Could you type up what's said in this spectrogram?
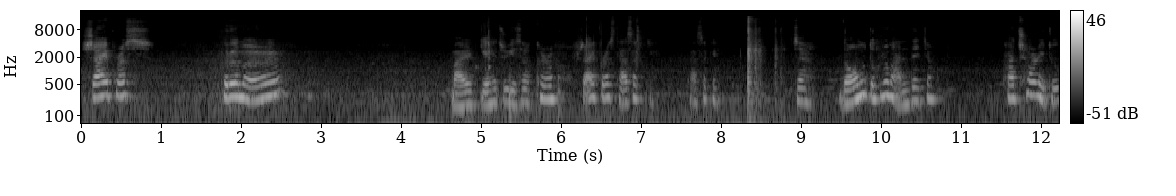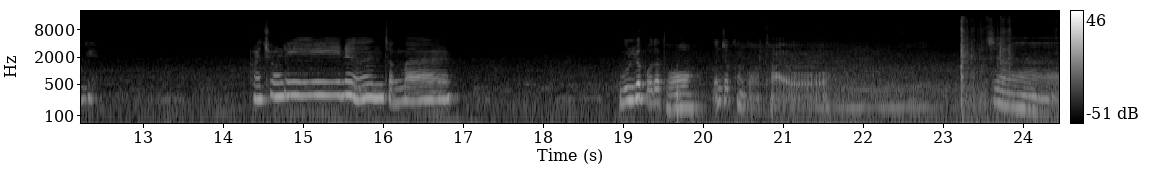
사이프러스 흐름을 맑게 해주기 위해서 그럼 사이프러스 다섯 개, 다섯 개. 자, 너무 또 흐르면 안 되죠. 파철리 두 개. 파철리는 정말 물엿보다 더 끈적한 것 같아요. 자,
